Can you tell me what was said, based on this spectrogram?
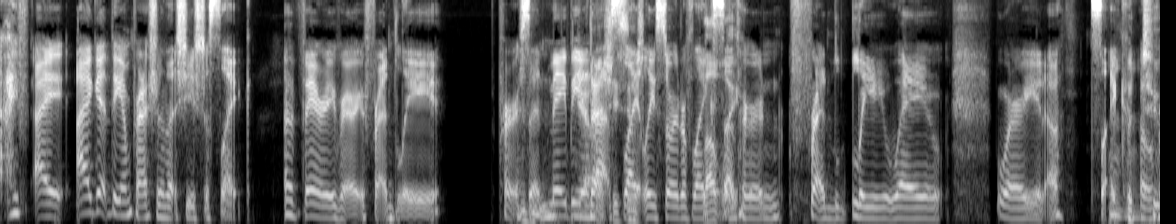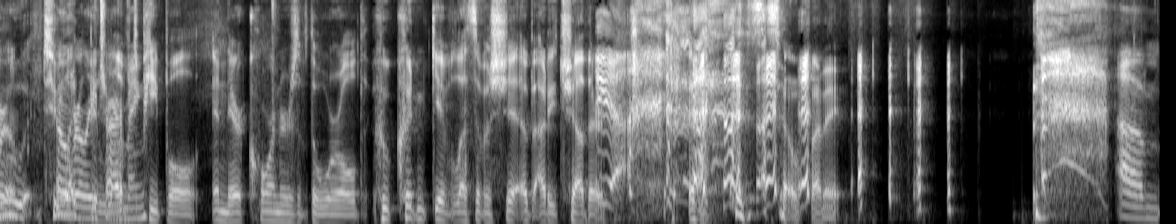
I I I get the impression that she's just like a very very friendly person, Mhm. maybe Yeah. in Yeah, that she seems slightly sort of like lovely. southern friendly way, where you know it's like But over, two two overly like beloved charming. people in their corners of the world who couldn't give less of a shit about each other. Yeah. it's so funny. um,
